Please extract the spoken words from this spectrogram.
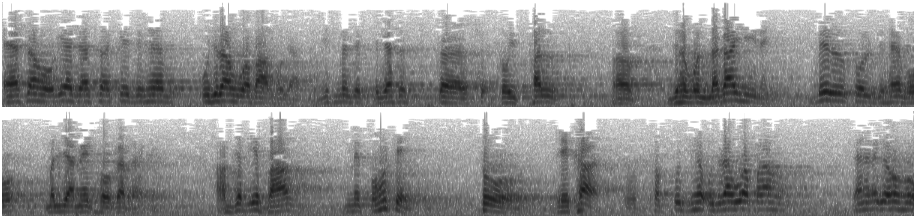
ایسا ہو گیا جیسا کہ جو ہے اجرا ہوا باغ ہو جاتا ہے، جس میں جیسے کوئی پھل جو ہے وہ لگا ہی نہیں، بالکل جو ہے وہ ملیا میٹ ہو کر رہ گئے اب جب یہ باغ میں پہنچے تو دیکھا تو سب کچھ جو ہے اجڑا ہوا پڑا ہو کہنے لگے ہو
